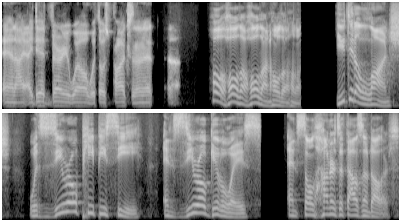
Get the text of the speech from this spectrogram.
and I, I did very well with those products. And it. Uh, hold hold on hold on hold on hold on. You did a launch with zero PPC and zero giveaways and sold hundreds of thousands of dollars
